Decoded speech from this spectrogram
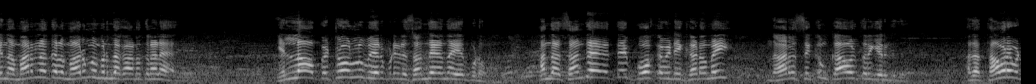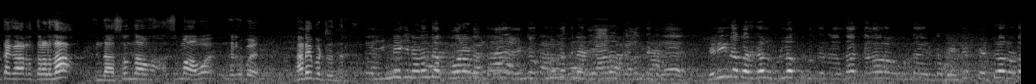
இந்த மரணத்தில் மர்மம் இருந்த காரணத்தினால எல்லா பெற்றோர்களும் ஏற்படுகிற சந்தேகம் தான் ஏற்படும். அந்த சந்தேகத்தை போக்க வேண்டிய கடமை இந்த அரசுக்கும் காவல்துறைக்கும் இருக்குது. அதை தவறவிட்ட காரணத்தினால தான் இந்த அசந்தாவும் அசமாவும் நடைபெற்றிருந்திருக்கு. இன்னைக்கு நடந்த போராட்டத்துல எங்க குடும்பத்தினர் யாரும் கலந்துக்கல. வெளிநபர்கள் உள்ள புகுந்ததுனால தான் கலவரம் உண்டாயிருக்கு அப்படின்ட்டு பெற்றோரோட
